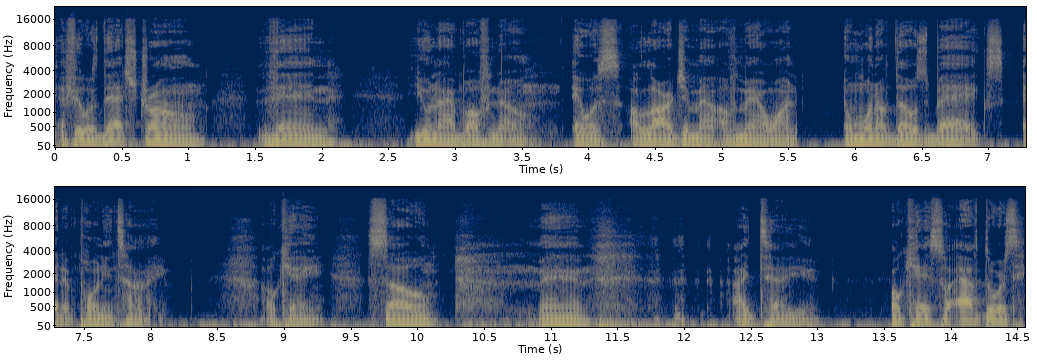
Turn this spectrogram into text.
if it was that strong, then you and I both know it was a large amount of marijuana in one of those bags at a point in time. Okay, so man, I tell you. Okay, so afterwards,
